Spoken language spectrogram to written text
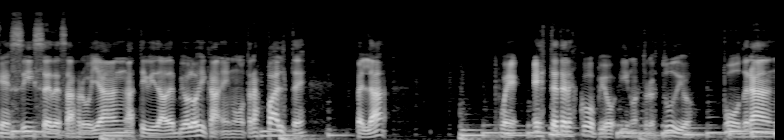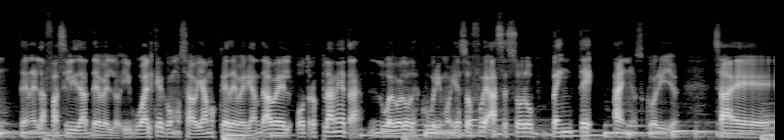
que sí se desarrollan actividades biológicas en otras partes, ¿verdad? Pues este telescopio y nuestro estudio podrán tener la facilidad de verlo. Igual que como sabíamos que deberían de haber otros planetas, luego lo descubrimos. Y eso fue hace solo 20 años, Corillo. O sea, eh,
